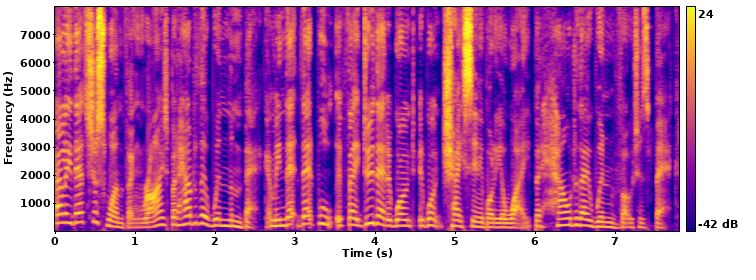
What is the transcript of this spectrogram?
Ali, that's just one thing, right? But how do they win them back? I mean, that that will if they do that, it won't it won't chase anybody away. But how do they win voters back?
